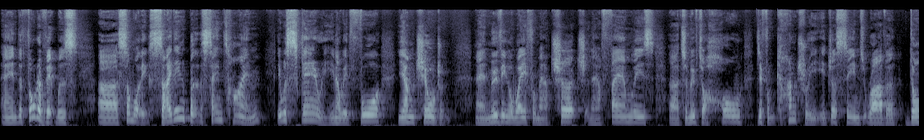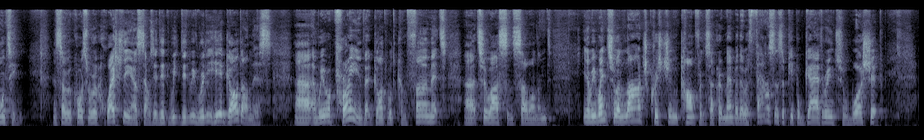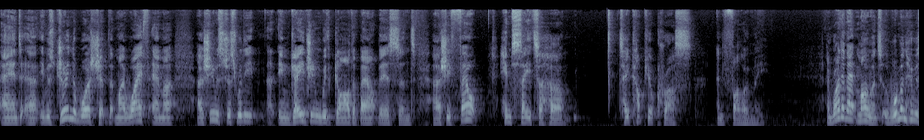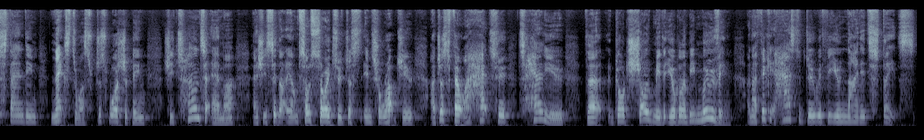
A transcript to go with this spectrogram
And the thought of it was uh, somewhat exciting, but at the same time, it was scary. You know, we had four young children and moving away from our church and our families uh, to move to a whole different country, it just seemed rather daunting. And so, of course, we were questioning ourselves did we, did we really hear God on this? Uh, and we were praying that God would confirm it uh, to us and so on. And, you know, we went to a large Christian conference. I can remember there were thousands of people gathering to worship. And uh, it was during the worship that my wife, Emma, uh, she was just really uh, engaging with God about this. And uh, she felt him say to her, Take up your cross and follow me. And right at that moment, a woman who was standing next to us, just worshipping, she turned to Emma and she said, I'm so sorry to just interrupt you. I just felt I had to tell you that God showed me that you're going to be moving. And I think it has to do with the United States.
